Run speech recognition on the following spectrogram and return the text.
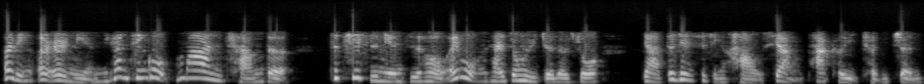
二零二二年，你看经过漫长的这七十年之后，哎，我们才终于觉得说。呀，这件事情好像它可以成真，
